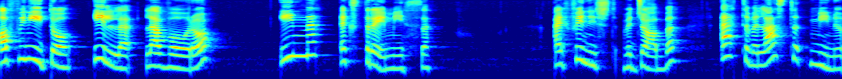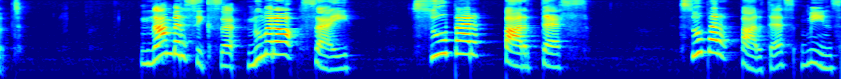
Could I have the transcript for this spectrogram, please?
Ho finito il lavoro in extremis. I finished the job at the last minute. Number 6. Numero 6. Super partes. Super partes means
